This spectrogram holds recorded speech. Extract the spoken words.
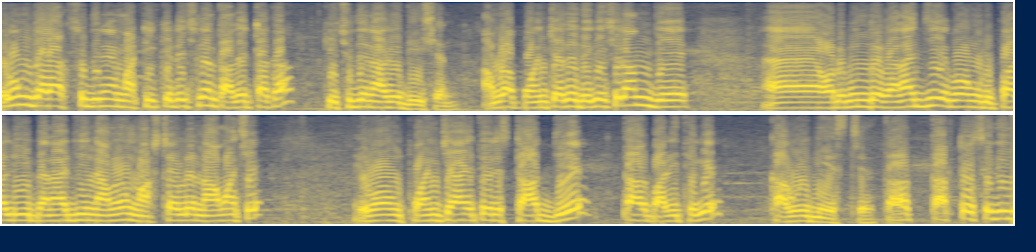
এবং যারা একশো দিনের মাটি কেটেছিলেন, তাদের টাকা কিছুদিন আগে দিয়েছেন। আমরা পঞ্চায়েতে দেখেছিলাম যে অরবিন্দ ব্যানার্জি এবং রূপালী ব্যানার্জি নামেও মাস্টারের নাম আছে এবং পঞ্চায়েতের স্টাফ দিয়ে তার বাড়ি থেকে কাগজ নিয়ে এসছে। তার তার তো সেদিন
